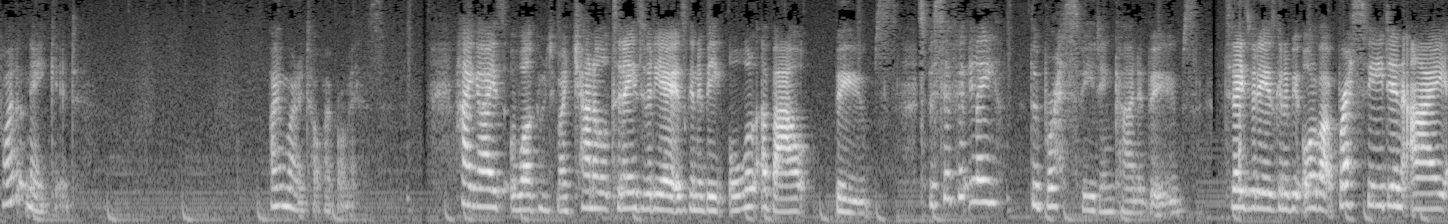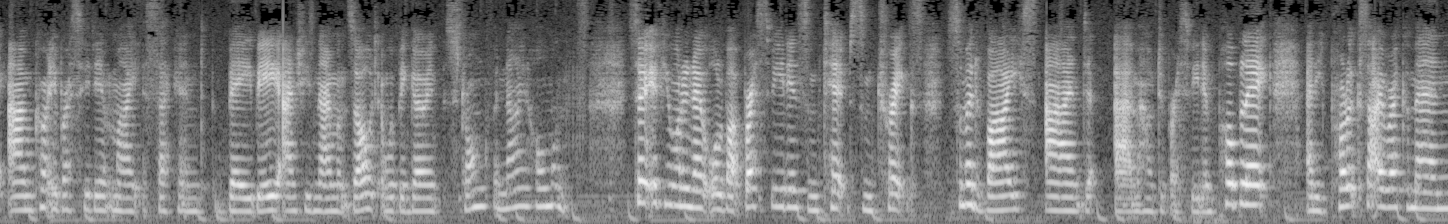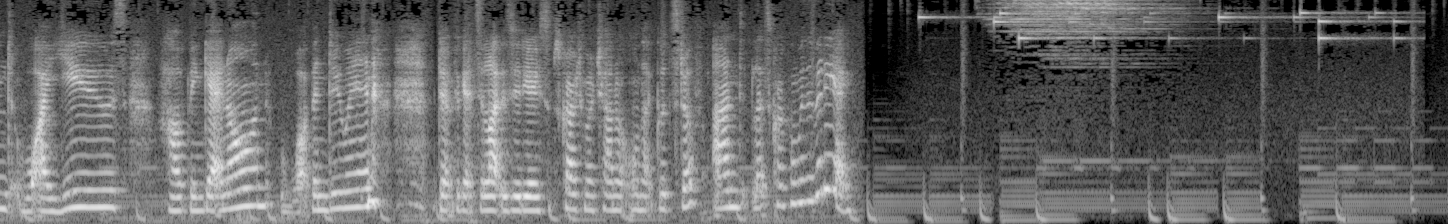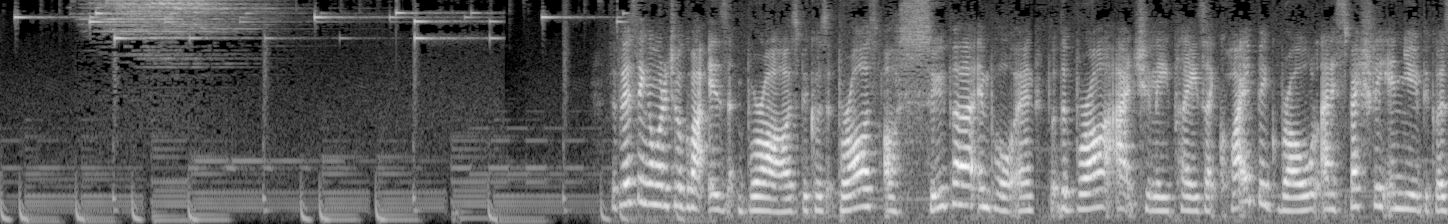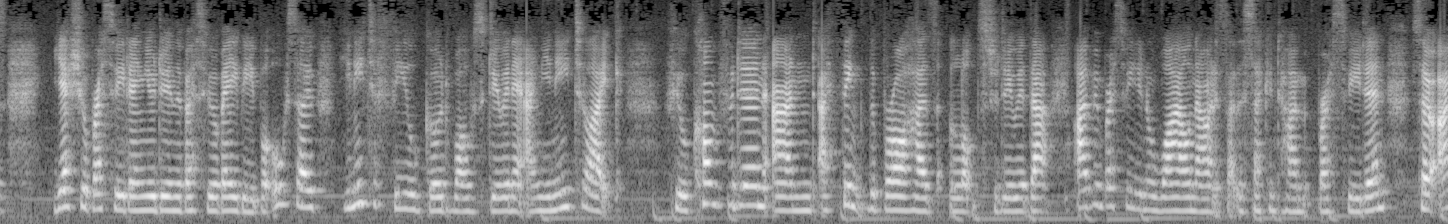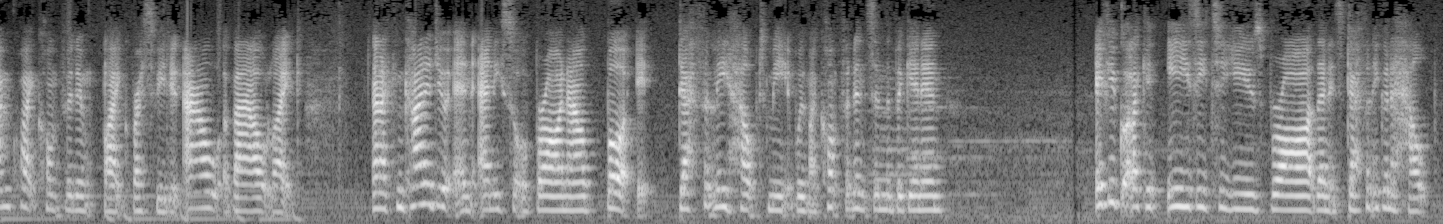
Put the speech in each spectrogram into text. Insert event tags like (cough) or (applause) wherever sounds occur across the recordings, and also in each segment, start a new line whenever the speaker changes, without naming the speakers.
Do I look naked? I'm wearing a top, I promise. Hi guys, welcome to my channel. Today's video is going to be all about boobs. Specifically, the breastfeeding kind of boobs. Today's video is going to be all about breastfeeding. I am currently breastfeeding my second baby and she's nine months old and we've been going strong for nine whole months. So if you want to know all about breastfeeding, some tips, some tricks, some advice and um, how to breastfeed in public, any products that I recommend, what I use, how I've been getting on, what I've been doing. (laughs) Don't forget to like this video, subscribe to my channel, all that good stuff and let's crack on with the video. First thing I want to talk about is bras because bras are super important but the bra actually plays like quite a big role and especially in you because yes you're breastfeeding you're doing the best for your baby but also you need to feel good whilst doing it and you need to like feel confident and I think the bra has lots to do with that. I've been breastfeeding a while now and it's like the second time breastfeeding so I'm quite confident like breastfeeding out about like and I can kind of do it in any sort of bra now but it definitely helped me with my confidence in the beginning. If you've got like an easy to use bra, then it's definitely going to help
